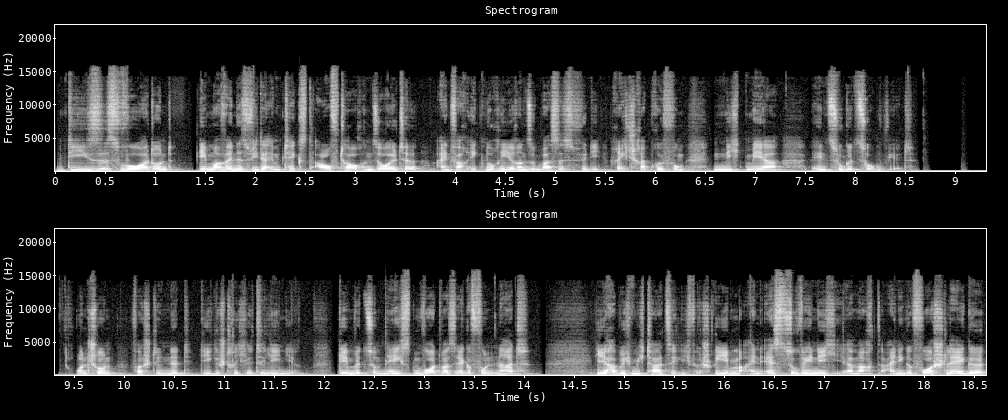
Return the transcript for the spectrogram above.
dieses Wort und immer wenn es wieder im Text auftauchen sollte, einfach ignorieren, sodass es für die Rechtschreibprüfung nicht mehr hinzugezogen wird. Und schon verschwindet die gestrichelte Linie. Gehen wir zum nächsten Wort, was er gefunden hat. Hier habe ich mich tatsächlich verschrieben, ein S zu wenig. Er macht einige Vorschläge,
